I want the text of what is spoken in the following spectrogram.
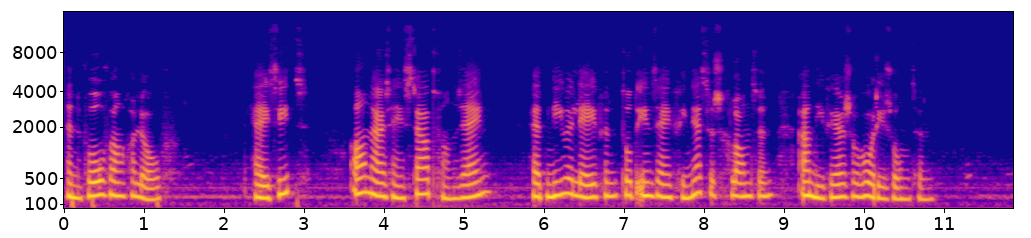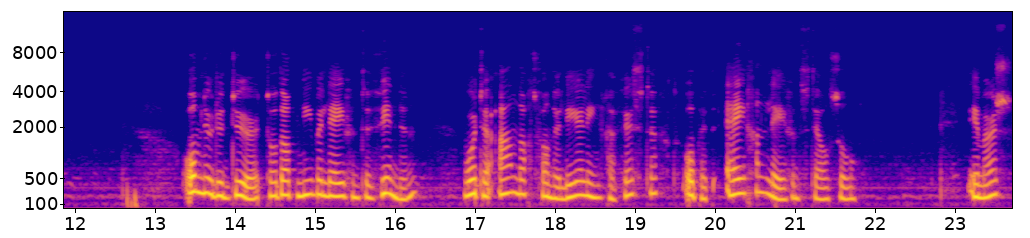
en vol van geloof. Hij ziet, al naar zijn staat van zijn, het nieuwe leven tot in zijn finesses glanzen aan diverse horizonten. Om nu de deur tot dat nieuwe leven te vinden, wordt de aandacht van de leerling gevestigd op het eigen levensstelsel. Immers,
